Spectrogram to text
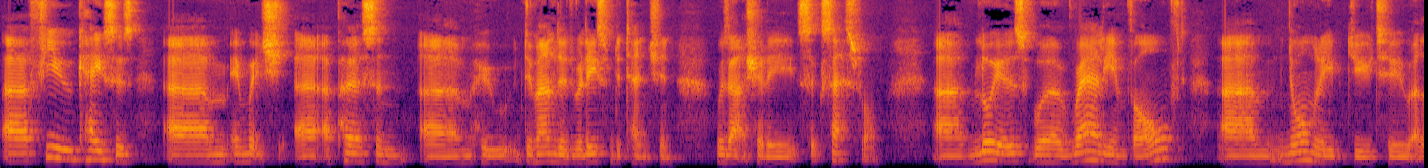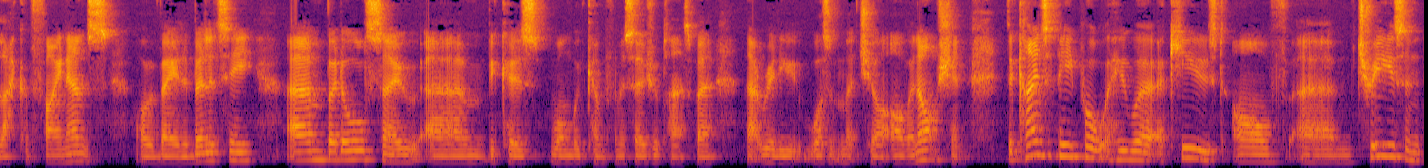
a few cases um, in which uh, a person um, who demanded release from detention was actually successful. Um, lawyers were rarely involved, um, normally due to a lack of finance or availability, um, but also um, because one would come from a social class where that really wasn't much of an option. The kinds of people who were accused of um, treason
